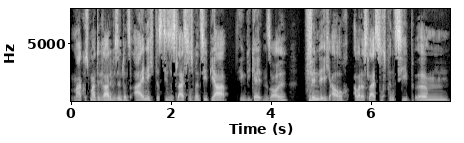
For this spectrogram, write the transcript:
Markus meinte gerade, wir sind uns einig, dass dieses Leistungsprinzip ja irgendwie gelten soll. Finde ich auch. Aber das Leistungsprinzip ähm,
